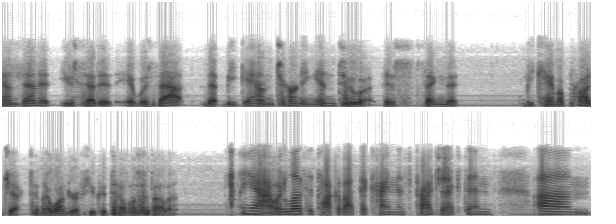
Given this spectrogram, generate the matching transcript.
and then it you yeah. said it it was that that began turning into this thing that became a project. And i wonder if you could tell us about it. Yeah i would love to talk about the kindness project. And um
